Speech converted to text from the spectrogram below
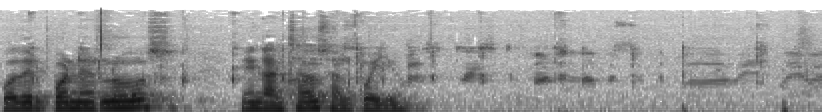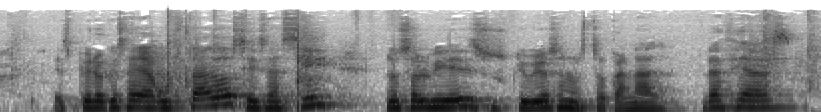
poder ponerlos enganchados al cuello. Espero que os haya gustado. Si es así, no os olvidéis de suscribiros a nuestro canal. Gracias.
